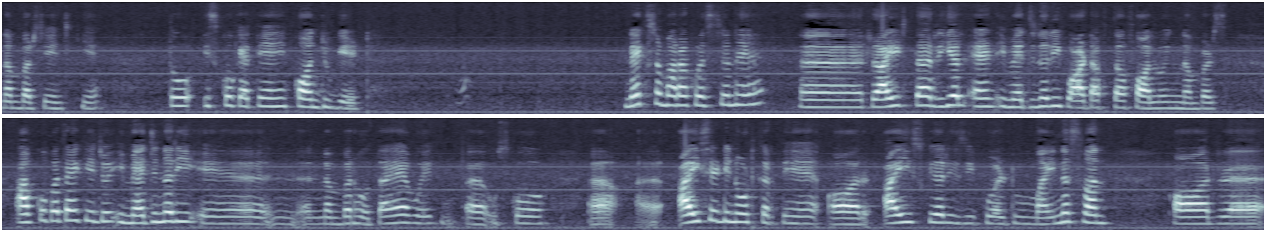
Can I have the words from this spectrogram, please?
नंबर चेंज किए तो इसको कहते हैं कॉन्जुगेट नेक्स्ट हमारा क्वेश्चन है write the real and imaginary part of the following numbers आपको पता है कि जो इमेजिनरी नंबर होता है वो एक uh, उसको आई uh, से डिनोट करते हैं और I square is equal to minus one और uh,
